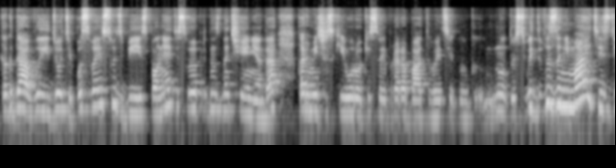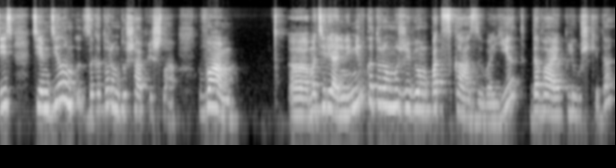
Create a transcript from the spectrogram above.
когда вы идете по своей судьбе, исполняете свое предназначение, да, кармические уроки свои прорабатываете, ну, то есть вы, вы занимаетесь здесь тем делом, за которым душа пришла. Вам Э, материальный мир, в котором мы живем, подсказывает, давая плюшки, да,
